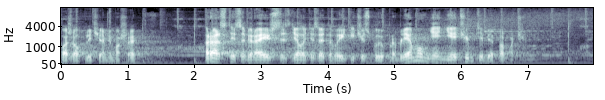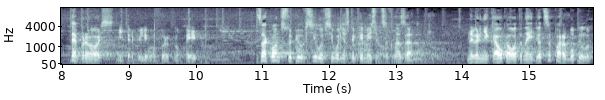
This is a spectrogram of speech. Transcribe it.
пожал плечами Маше. Раз ты собираешься сделать из этого этическую проблему, мне нечем тебе помочь. Да брось, нетерпеливо фыркнул Эйп. Закон вступил в силу всего несколько месяцев назад. Наверняка у кого-то найдется пара бутылок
